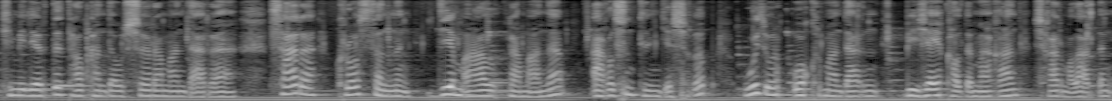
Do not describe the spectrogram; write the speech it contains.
кемелерді талқандаушы романдары. Сара кроссонның дем ал романы ағылшын тілінде шығып өз оқырмандарын бейжай қалдырмаған шығармалардың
